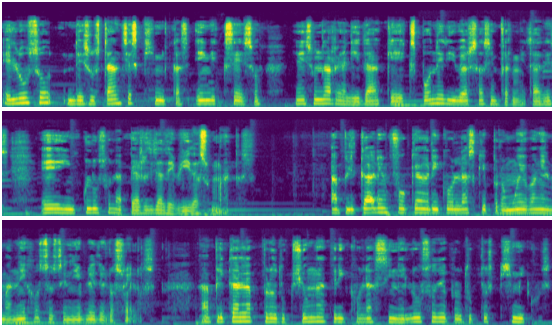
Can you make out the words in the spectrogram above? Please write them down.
El uso de sustancias químicas en exceso es una realidad que expone diversas enfermedades e incluso la pérdida de vidas humanas. Aplicar enfoques agrícolas que promuevan el manejo sostenible de los suelos. Aplicar la producción agrícola sin el uso de productos químicos.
